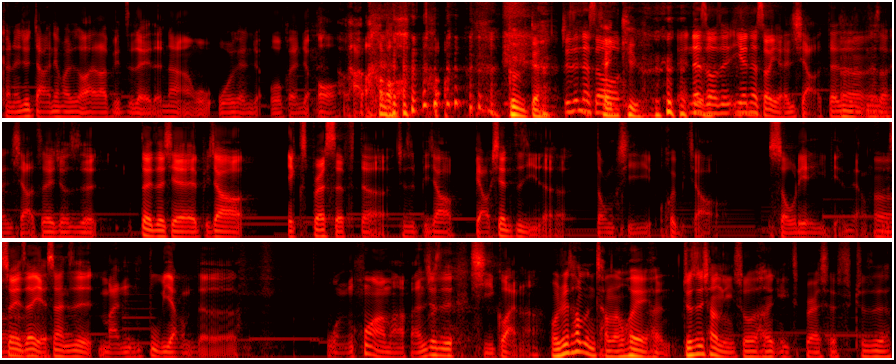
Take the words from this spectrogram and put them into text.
可能就打个电话就说 I love you 之类的，那我我可能就我可能就哦好，good，就是那时候 Thank you。那时候是因为那时候也很小，但是嗯。那时候很小，所以就是对这些比较 expressive 的，就是比较表现自己的东西会比较收敛一点这样子，嗯所以这也算是蛮不一样的文化嘛，反正就是习惯了。我觉得他们常常会很，就是像你说很 expressive，就是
